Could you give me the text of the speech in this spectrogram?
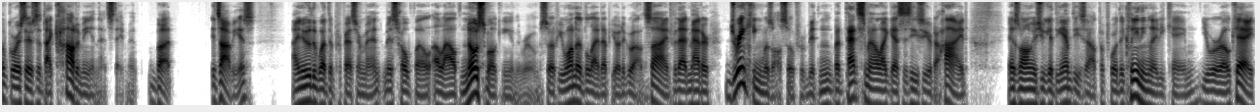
of course, there's a dichotomy in that statement, but it's obvious. I knew that what the professor meant. Miss Hopewell allowed no smoking in the room, so if you wanted to light up, you had to go outside. For that matter, drinking was also forbidden, but that smell, I guess, is easier to hide. As long as you get the empties out before the cleaning lady came, you were okay.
